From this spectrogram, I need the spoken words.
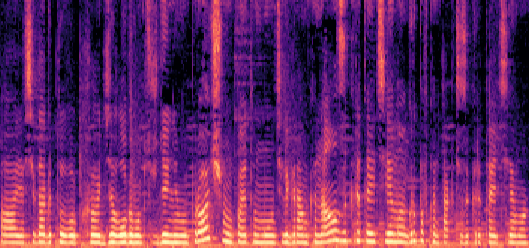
А, я всегда готова к диалогам, обсуждениям и прочему, поэтому телеграм-канал «Закрытая тема», группа ВКонтакте «Закрытая тема»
